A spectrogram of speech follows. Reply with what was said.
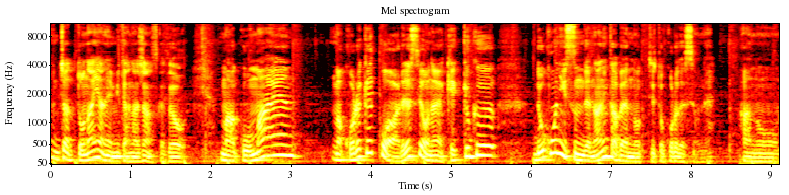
じゃあどないやねんみたいな話なんですけどまあ5万円まあこれ結構あれですよね。結局どこに住んで何食べるのっていうところですよね。あの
